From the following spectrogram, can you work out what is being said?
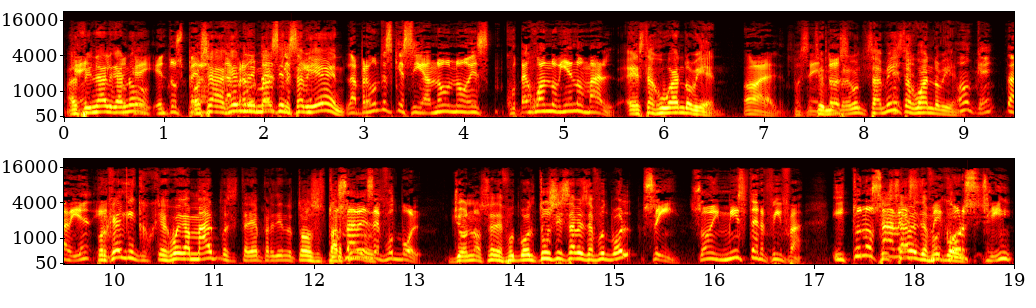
Al final ganó. entonces, pero o sea, Henry es Martin que está si- bien. La pregunta es que si ganó o no, es, ¿están jugando bien o mal? Está jugando bien. Órale, pues Si entonces... me preguntas a mí, está jugando bien. Ok, está bien. Porque alguien que, juega mal, pues estaría perdiendo todos sus ¿Tú partidos. sabes de fútbol? Yo no sé de fútbol. ¿Tú sí sabes de fútbol? Sí, soy Mr. FIFA. Y tú no Sí sabes, de fútbol. mejor sí.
